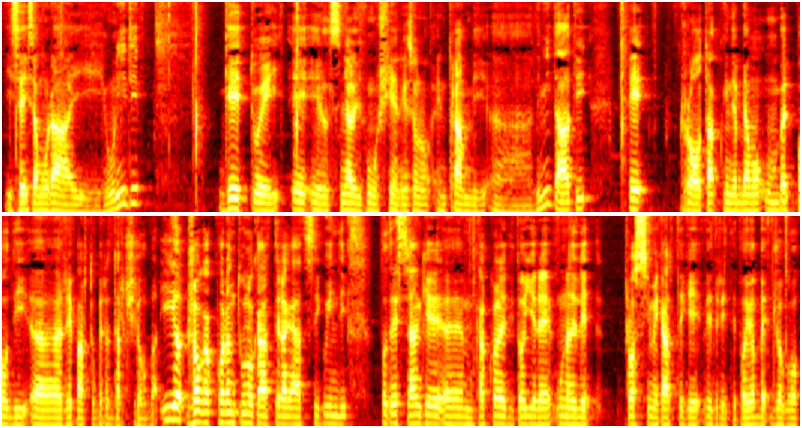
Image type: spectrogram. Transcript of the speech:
i sei samurai uniti, gateway e il segnale di fumo scene che sono entrambi uh, limitati e rota. Quindi abbiamo un bel po' di uh, reparto per darci roba. Io gioco a 41 carte ragazzi quindi potreste anche uh, calcolare di togliere una delle prossime carte che vedrete. Poi vabbè gioco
